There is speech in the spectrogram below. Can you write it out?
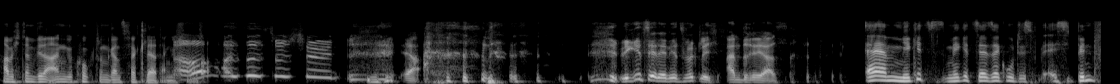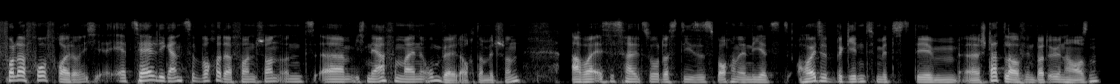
habe ich dann wieder angeguckt und ganz verklärt angeschaut. Oh, das ist so schön. Ja. Wie geht's dir denn jetzt wirklich, Andreas? Ähm, mir geht's, mir geht's sehr, sehr gut. Ich, ich bin voller Vorfreude und ich erzähle die ganze Woche davon schon und ähm, ich nerve meine Umwelt auch damit schon. Aber es ist halt so, dass dieses Wochenende jetzt heute beginnt mit dem äh, Stadtlauf in Bad Oeynhausen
